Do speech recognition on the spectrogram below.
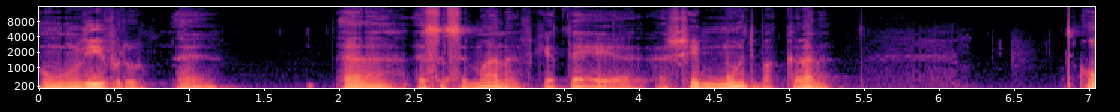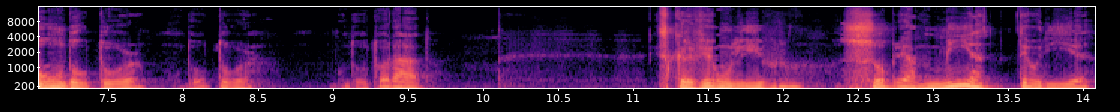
um livro, né, uh, essa semana, fiquei até, achei muito bacana, um doutor, um doutor, um doutorado, escreveu um livro sobre a minha teoria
